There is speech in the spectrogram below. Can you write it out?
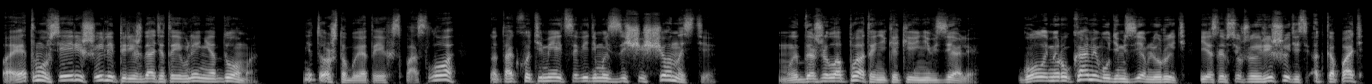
Поэтому все и решили переждать это явление дома. Не то чтобы это их спасло, но так хоть имеется видимость защищенности. Мы даже лопаты никакие не взяли. Голыми руками будем землю рыть, если все же решитесь откопать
